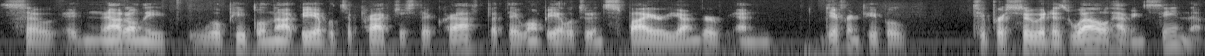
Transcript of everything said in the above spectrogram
So not only will people not be able to practice their craft, but they won't be able to inspire younger and different people to pursue it as well, having seen them.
